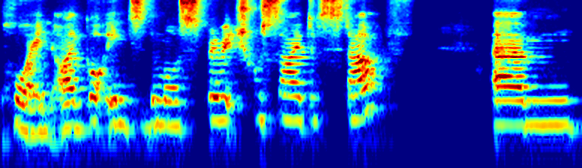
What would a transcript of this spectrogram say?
point I got into the more spiritual side of stuff. Um,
